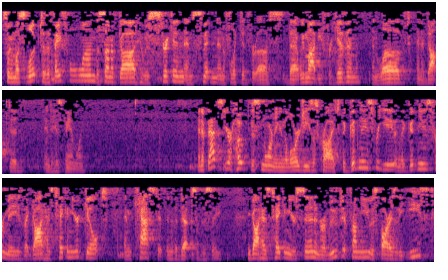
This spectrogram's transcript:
So we must look to the faithful one, the Son of God, who was stricken and smitten and afflicted for us, that we might be forgiven and loved and adopted into his family. And if that's your hope this morning in the Lord Jesus Christ, the good news for you and the good news for me is that God has taken your guilt and cast it into the depths of the sea. And God has taken your sin and removed it from you as far as the east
